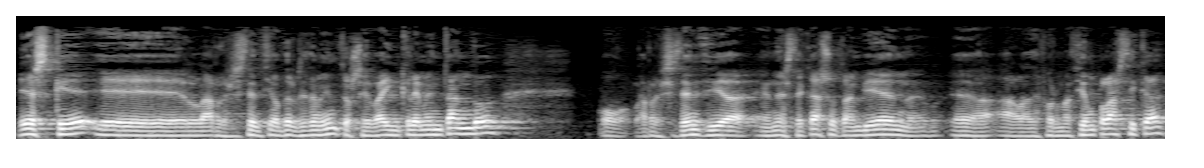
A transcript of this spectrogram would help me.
es que eh, la resistencia al deslizamiento se va incrementando o la resistencia, en este caso también eh, a la deformación plástica,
